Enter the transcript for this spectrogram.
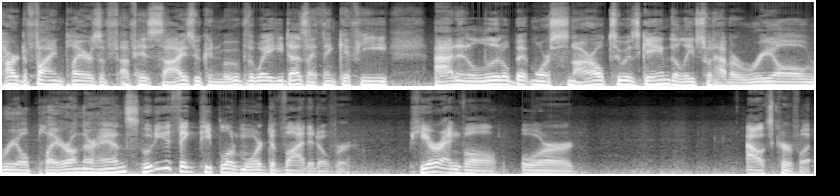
it's hard to find players of, of his size who can move the way he does. I think if he added a little bit more snarl to his game, the Leafs would have a real, real player on their hands. Who do you think people are more divided over? Pierre Engvall or Alex Kerfoot?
